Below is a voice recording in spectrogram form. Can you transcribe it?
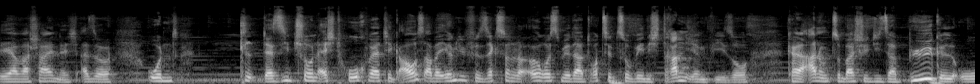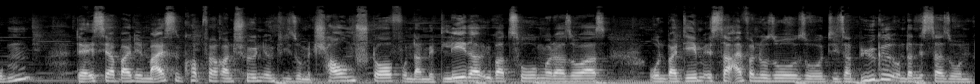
Ja, wahrscheinlich. Also, und der sieht schon echt hochwertig aus, aber irgendwie für 600 Euro ist mir da trotzdem zu wenig dran irgendwie so. Keine Ahnung, zum Beispiel dieser Bügel oben, der ist ja bei den meisten Kopfhörern schön irgendwie so mit Schaumstoff und dann mit Leder überzogen oder sowas. Und bei dem ist da einfach nur so, so dieser Bügel und dann ist da so ein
